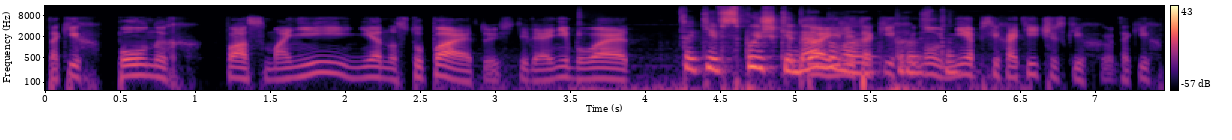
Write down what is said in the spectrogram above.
таких полных фаз мании не наступает, то есть или они бывают Такие вспышки, да, Да, или таких, ну, просто? ну, не психотических, таких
